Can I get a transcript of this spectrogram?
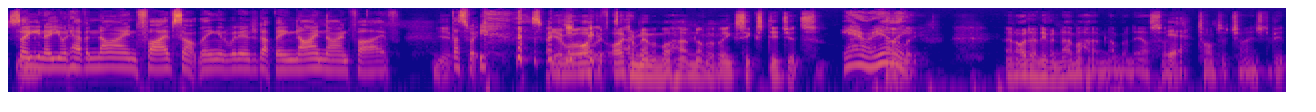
So Yeah. you know you would have a nine five something, and it would ended up being nine nine five. Yeah. That's what you. That's what yeah, you well, I, I can remember my home number being six digits yeah, really. only. And I don't even know my home number now, so Yeah. times have changed a bit.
